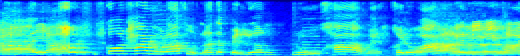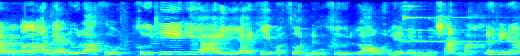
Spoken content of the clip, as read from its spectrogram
ย้ายย้ายก็ถ้าดูล่าสุดน่าจะเป็นเรื่องลูค่าไหมเคยดูปะอ๋อในดีนี่พาร์ทเอออันเนี้ยดูล่าสุด คือที่ที่ย้ายย้ายทีมอะส่วนหนึ่งคือเราอะเรียนแอนิเมชันมา แล้วทีเนี้ย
